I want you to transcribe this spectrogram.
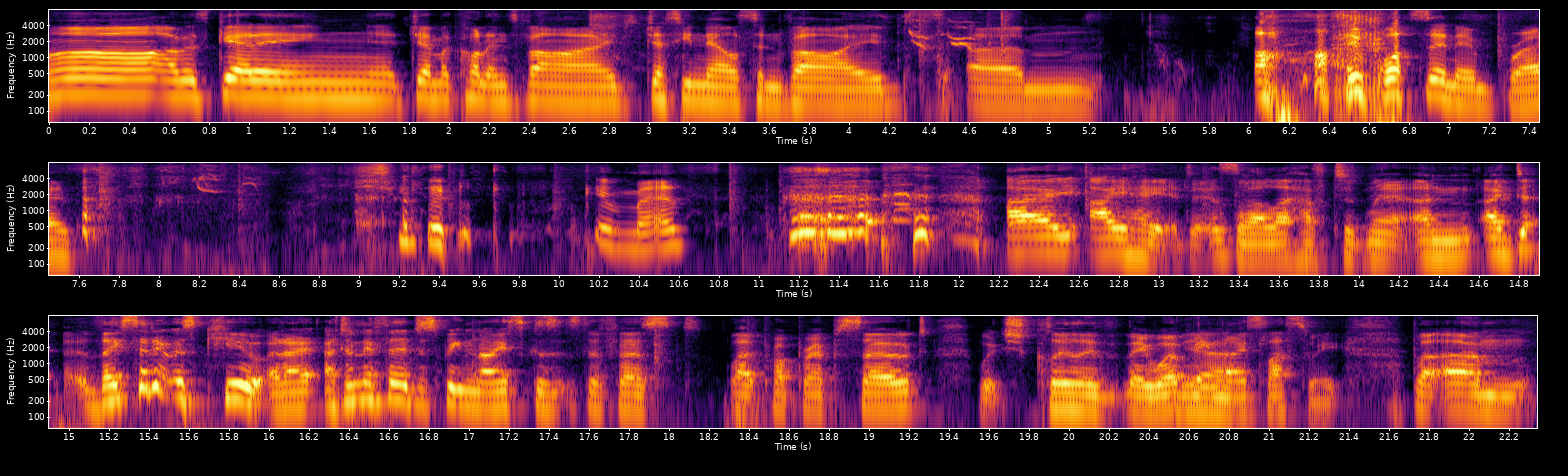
Oh, I was getting Gemma Collins vibes, Jesy Nelson vibes. Um, I wasn't impressed. She looked like a fucking mess. I I hated it as well. I have to admit, and I d- they said it was cute, and I, I don't know if they're just being nice because it's the first like proper episode, which clearly they weren't being nice last week. But um,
